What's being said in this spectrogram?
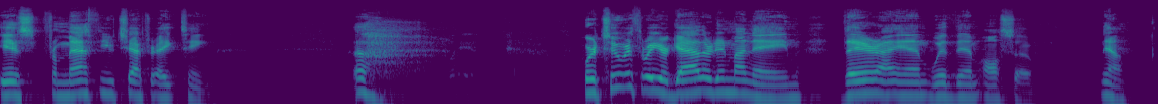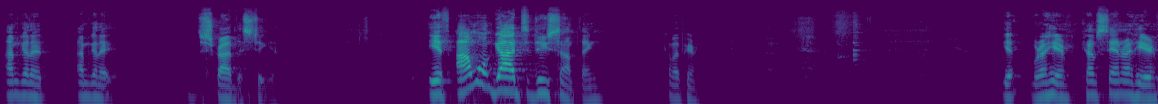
is from Matthew chapter 18. Uh, where two or three are gathered in my name, there I am with them also. Now, I'm going to I'm going to describe this to you. If I want God to do something, come up here. Yep, right here. Come stand right here.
